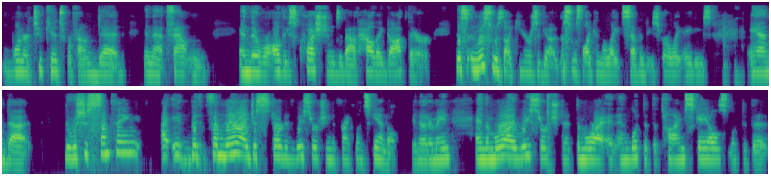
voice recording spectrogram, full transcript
one or two kids were found dead in that fountain. And there were all these questions about how they got there this and this was like years ago this was like in the late 70s early 80s and uh, there was just something I, it, but from there, I just started researching the Franklin scandal. You know what I mean? And the more I researched it, the more I and looked at the time scales, looked at the,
